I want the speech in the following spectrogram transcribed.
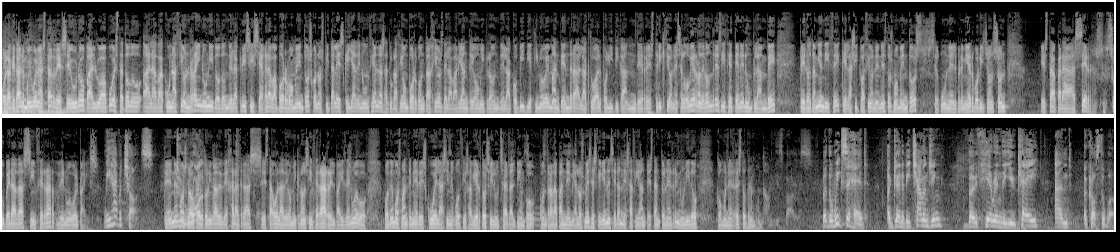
Hola, ¿qué tal? Muy buenas tardes. Europa lo apuesta todo a la vacunación. Reino Unido, donde la crisis se agrava por momentos, con hospitales que ya denuncian la saturación por contagios de la variante Omicron de la COVID-19, mantendrá la actual política de restricciones. El gobierno de Londres dice tener un plan B, pero también dice que la situación en estos momentos, según el premier Boris Johnson, está para ser superada sin cerrar de nuevo el país. Tenemos la oportunidad de dejar atrás esta ola de Omicron sin cerrar el país de nuevo. Podemos mantener escuelas y negocios abiertos y luchar al tiempo contra la pandemia. Los meses que vienen serán desafiantes tanto en el Reino Unido como en el resto del mundo. But the weeks ahead are going to be challenging both here in the UK and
